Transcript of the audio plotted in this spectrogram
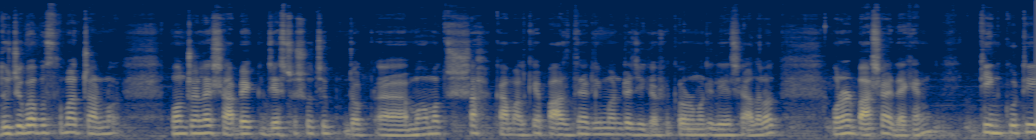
দুর্যোগ ব্যবস্থাপনা ত্রাণ মন্ত্রণালয়ের সাবেক জ্যেষ্ঠ সচিব মোহাম্মদ শাহ কামালকে পাঁচ দিনের রিমান্ডে জিজ্ঞাসাবাদ করার অনুমতি দিয়েছে আদালত। ওনার বাসায় দেখেন, তিন কোটি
